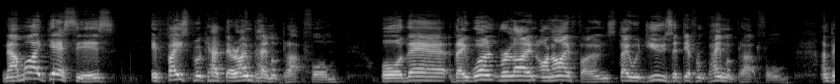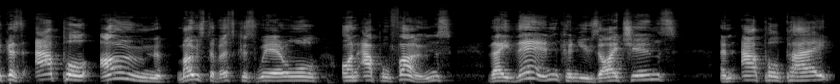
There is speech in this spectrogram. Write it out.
Now my guess is if Facebook had their own payment platform or they weren't reliant on iPhones, they would use a different payment platform. And because Apple own most of us, because we're all on Apple phones, they then can use iTunes and Apple Pay.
